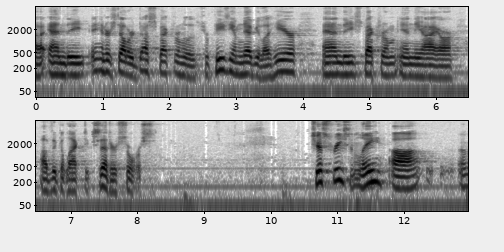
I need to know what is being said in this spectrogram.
uh, and the interstellar dust spectrum of the Trapezium Nebula here and the spectrum in the IR of the galactic center source. Just recently, uh, uh,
